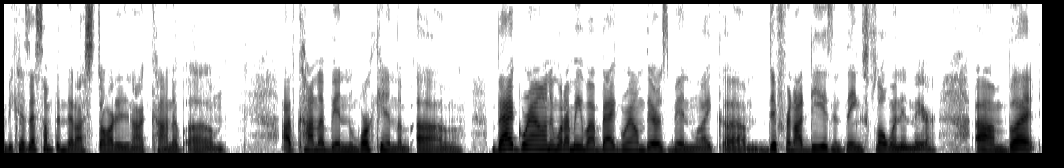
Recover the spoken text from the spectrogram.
because that's something that I started and I kind of. I've kind of been working in the uh, background, and what I mean by background, there's been like um, different ideas and things flowing in there. Um, but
